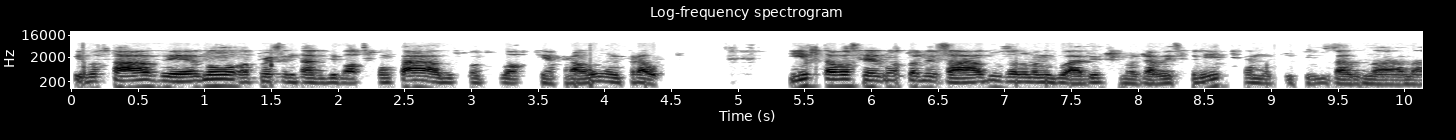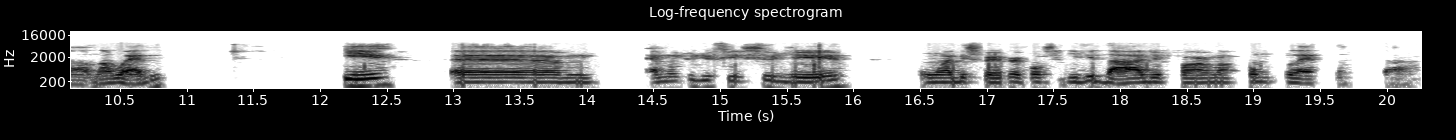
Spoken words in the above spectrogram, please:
e você estava vendo a porcentagem de votos contados, quantos votos tinha para um e para outro. E isso estava sendo atualizado usando uma linguagem chamada JavaScript, que é muito utilizado na, na, na web. E é, é muito difícil de um web scraper conseguir lidar de forma completa, tá?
